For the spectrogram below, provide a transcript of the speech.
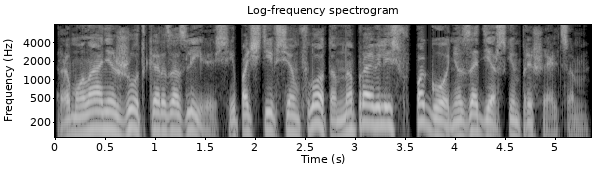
Ромулане жутко разозлились и почти всем флотом направились в погоню за дерзким пришельцем.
